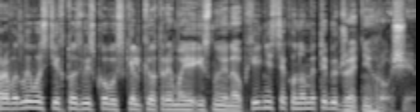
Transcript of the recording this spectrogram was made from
справедливості, хто з військових скільки отримає, існує необхідність економити бюджетні гроші.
